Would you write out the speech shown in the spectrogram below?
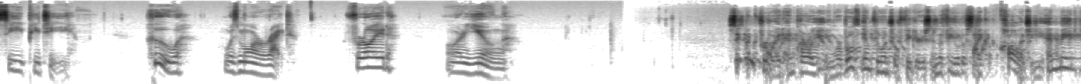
CPT. Who was more right, Freud or Jung? Sigmund Freud and Carl Jung were both influential figures in the field of psychology and made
